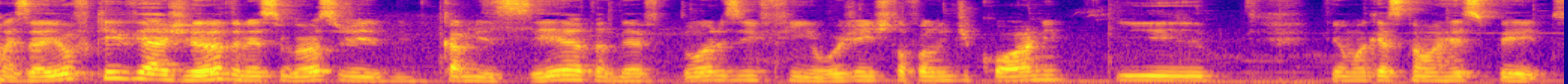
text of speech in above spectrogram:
Mas aí eu fiquei viajando nesse negócio de camiseta, Deftones, enfim. Hoje a gente tá falando de Korn e tem uma questão a respeito.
